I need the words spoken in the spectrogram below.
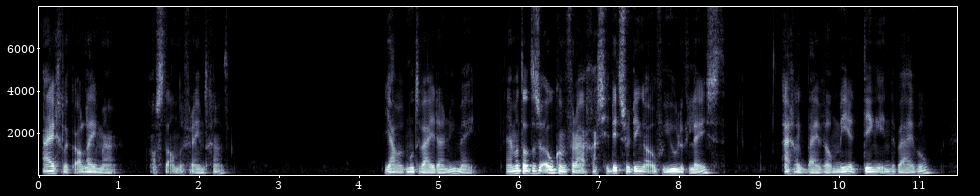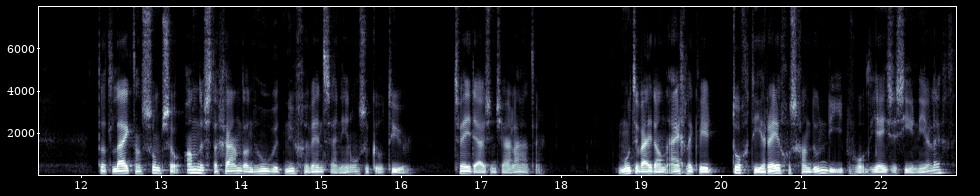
eigenlijk alleen maar als de ander vreemd gaat. Ja, wat moeten wij daar nu mee? want dat is ook een vraag als je dit soort dingen over huwelijk leest, eigenlijk bij wel meer dingen in de Bijbel. Dat lijkt dan soms zo anders te gaan dan hoe we het nu gewend zijn in onze cultuur, 2000 jaar later. Moeten wij dan eigenlijk weer toch die regels gaan doen die bijvoorbeeld Jezus hier neerlegt?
